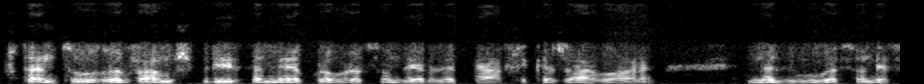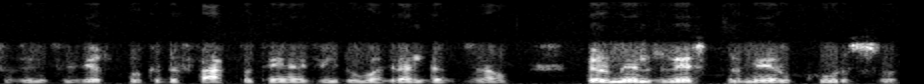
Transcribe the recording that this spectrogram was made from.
Portanto, vamos pedir também a colaboração da RDP África já agora, na divulgação dessas iniciativas, porque de facto tem havido uma grande adesão, pelo menos neste primeiro curso,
